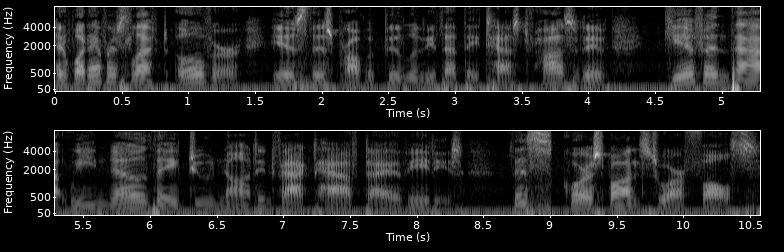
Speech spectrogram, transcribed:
and whatever's left over is this probability that they test positive, given that we know they do not in fact have diabetes. This corresponds to our false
